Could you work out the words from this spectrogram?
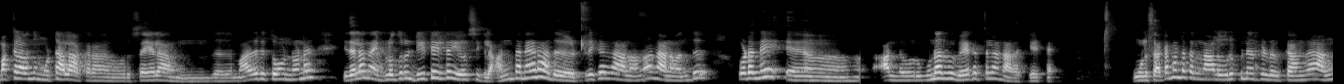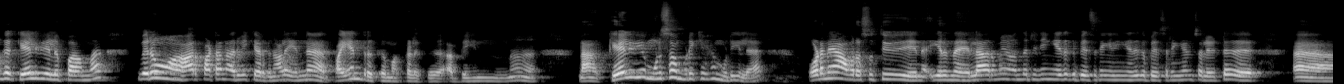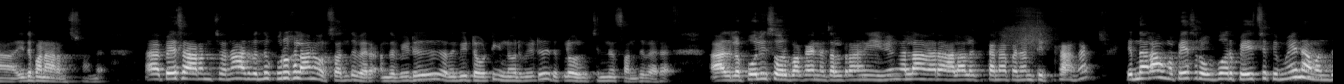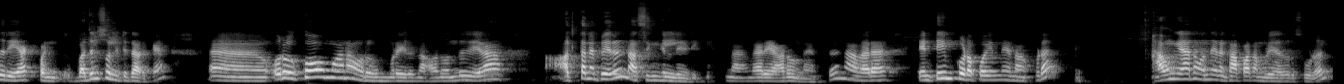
மக்களை வந்து முட்டாளாக்குற ஒரு செயலாக இருந்தது மாதிரி தோணுன்னே இதெல்லாம் நான் இவ்வளோ தூரம் டீட்டெயில்டாக யோசிக்கல. அந்த நேரம் அது ட்ரிகர் ஆனோன்னா நான் வந்து உடனே அந்த ஒரு உணர்வு வேகத்தில் நான் அதை கேட்டேன். உங்களுக்கு சட்டமன்றத்தில் நாலு உறுப்பினர்கள் இருக்காங்க அங்கே கேள்வி எழுப்பாமல் வெறும் ஆர்ப்பாட்டம்னு அறிவிக்கிறதுனால என்ன பயன் இருக்குது மக்களுக்கு அப்படின்னு நான் கேள்வியை முழுசாக முடிக்கவே முடியல. உடனே அவரை சுற்றி இருந்த எல்லாருமே வந்துட்டு நீங்கள் எதுக்கு பேசுகிறீங்க நீங்கள் எதுக்கு பேசுகிறீங்கன்னு சொல்லிட்டு இது பண்ண ஆரம்பிச்சிட்டாங்க. பேச ஆரம்பிச்சோன்னா அது வந்து குறுகலான ஒரு சந்து வேறு. அந்த வீடு அந்த வீட்டை ஒட்டி இன்னொரு வீடு இதுக்குள்ளே ஒரு சின்ன சந்து வேறு. அதில் போலீஸ் ஒரு பக்கம் என்ன தள்ளுறாங்க இவங்கெல்லாம் வேறு ஆளாளுக்கு கண்ணா பெண்ணான்னு திட்டுறாங்க. இருந்தாலும் அவங்க பேசுகிற ஒவ்வொரு பேச்சுக்குமே நான் வந்து ரியாக்ட் பண்ணி பதில் சொல்லிட்டு தான் இருக்கேன். ஒரு கோபமான ஒரு முறையில் தான். அது வந்து ஏன்னா அத்தனை பேர் நான் சிங்கிள் லேடி நான் வேறு யாரும் இல்லை எனக்கு. நான் வேறு என் டீம் கூட போயிருந்தேன்னா கூட அவங்க யாரும் வந்து என்னை காப்பாற்ற முடியாத ஒரு சூழல்.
